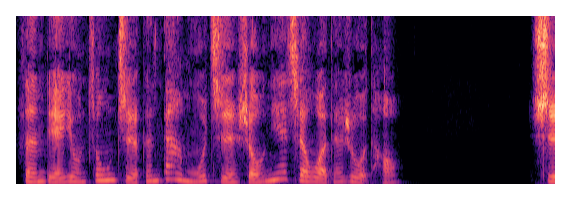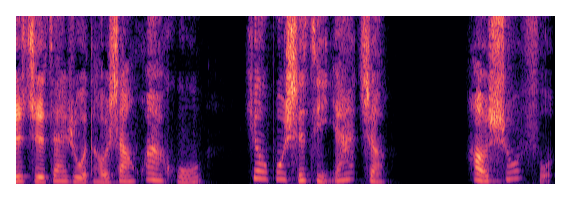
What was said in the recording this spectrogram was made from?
分别用中指跟大拇指揉捏着我的乳头，食指在乳头上画弧，又不时挤压着，好舒服。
